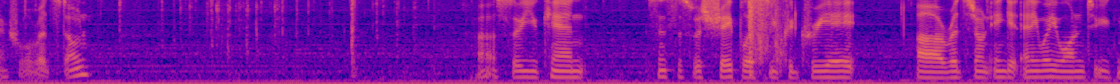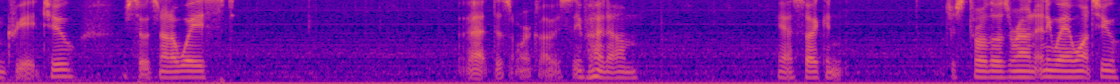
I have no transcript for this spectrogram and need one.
actual redstone. Uh, so you can, since this was shapeless, you could create a redstone ingot any way you wanted to. You can create two, so it's not a waste. That doesn't work, obviously, but um, yeah. So I can just throw those around any way I want to.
